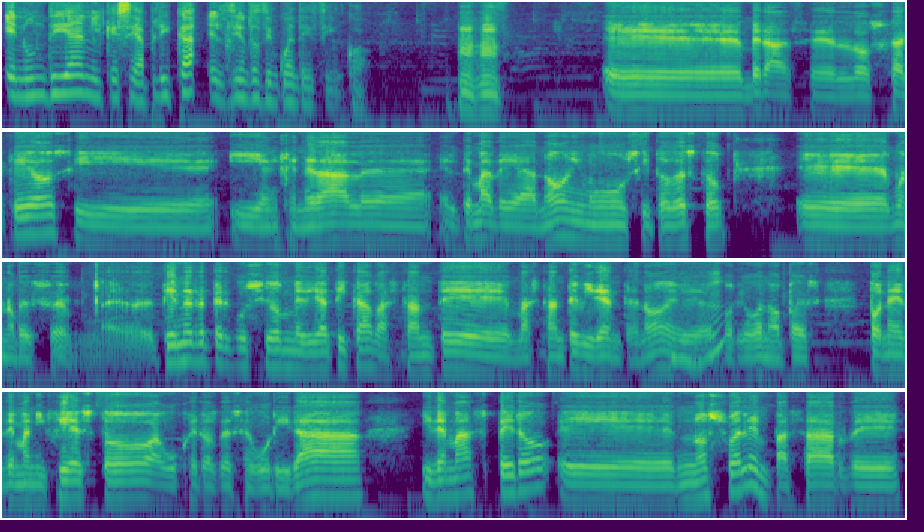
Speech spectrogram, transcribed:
en un día en el que se aplica el 155. Eh, verás, eh, los hackeos y, en general eh, el tema de Anonymous y todo esto, bueno, pues tiene repercusión mediática bastante, bastante evidente, ¿no? porque bueno, pues pone de manifiesto agujeros de seguridad y demás, pero no suelen pasar de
